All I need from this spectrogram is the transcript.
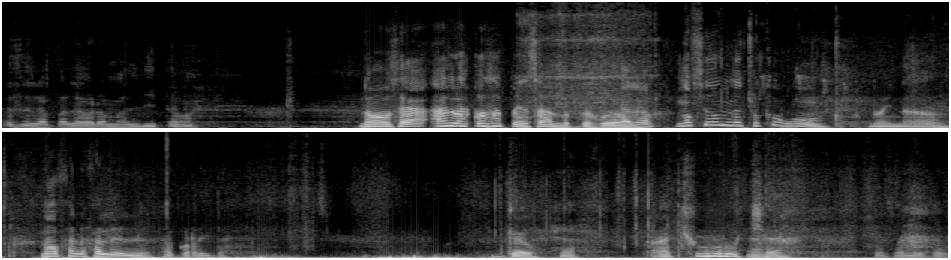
Esa es la palabra maldita, weón. No, o sea, haz las cosas pensando, pues, weón. Ojalá. No sé dónde chocó, weón. No hay nada. No, ojalá, jale el- la corrita. ¿Qué? Ya. Ah, chucha. Ya salió todo.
